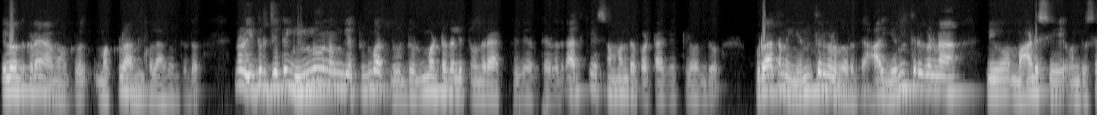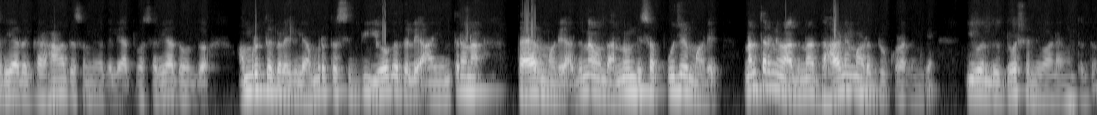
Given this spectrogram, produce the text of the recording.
ಕೆಲವೊಂದು ಕಡೆ ಆ ಮಕ್ಕಳು ಮಕ್ಕಳು ಅನುಕೂಲ ಆಗುವಂಥದ್ದು. ನೋಡಿ, ಇದ್ರ ಜೊತೆಗೆ ಇನ್ನೂ ನಮಗೆ ತುಂಬ ದೊಡ್ಡ ಮಟ್ಟದಲ್ಲಿ ತೊಂದರೆ ಆಗ್ತಿದೆ ಅಂತ ಹೇಳಿದ್ರೆ ಅದಕ್ಕೆ ಸಂಬಂಧಪಟ್ಟ ಹಾಗೆ ಕೆಲವೊಂದು ಪುರಾತನ ಯಂತ್ರಗಳು ಬರುತ್ತೆ. ಆ ಯಂತ್ರಗಳನ್ನ ನೀವು ಮಾಡಿಸಿ ಒಂದು ಸರಿಯಾದ ಗ್ರಹಣದ ಸಮಯದಲ್ಲಿ ಅಥವಾ ಸರಿಯಾದ ಒಂದು ಅಮೃತಗಳಿಗೆ ಅಮೃತ ಸಿದ್ಧಿ ಯೋಗದಲ್ಲಿ ಆ ಯಂತ್ರನ ತಯಾರು ಮಾಡಿ, ಅದನ್ನು ಒಂದು ಹನ್ನೊಂದು ದಿವಸ ಪೂಜೆ ಮಾಡಿ, ನಂತರ ನೀವು ಅದನ್ನು ಧಾರಣೆ ಮಾಡಿದ್ರು ಕೂಡ ನಿಮಗೆ ಈ ಒಂದು ದೋಷ ನಿವಾರಣೆ ಆಗುವಂಥದ್ದು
